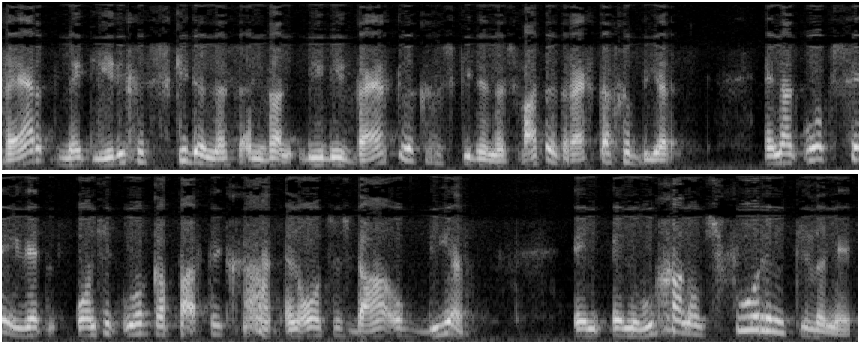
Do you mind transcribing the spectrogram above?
werk met hierdie geskiedenis en van die die werklike geskiedenis wat het regtig gebeur en dan ook sê jy weet ons het ook apartheid gehad en ons is daar op deur. En en hoe gaan ons vorentoe net?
